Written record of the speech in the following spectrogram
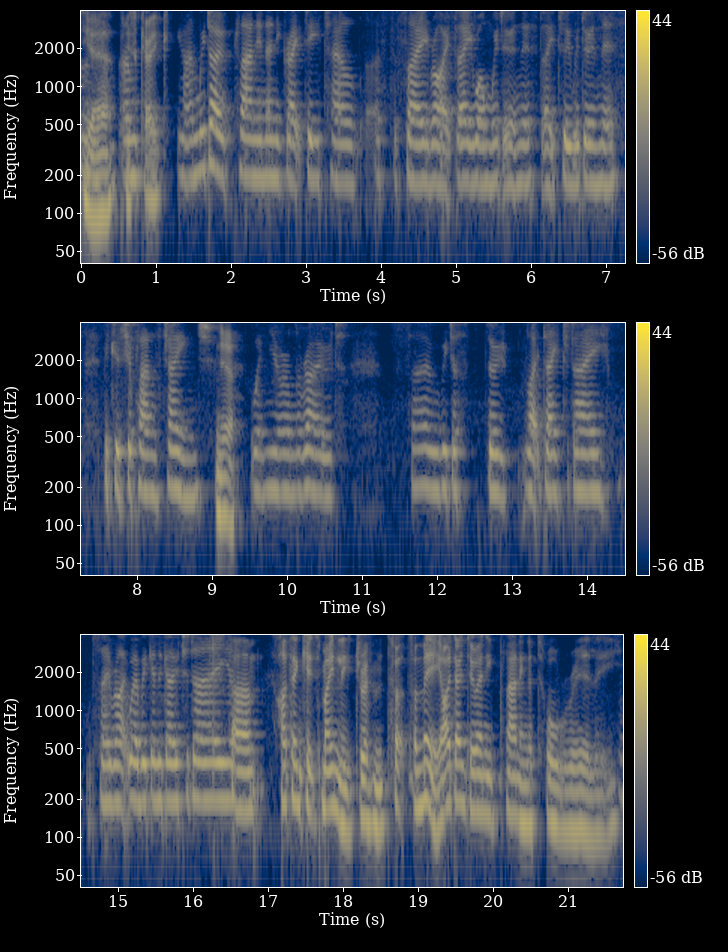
Yeah, piss um, cake. Yeah, and we don't plan in any great detail as to say, right, day one we're doing this, day two we're doing this, because your plans change Yeah. when you're on the road. So we just do like day to day, say, right, where we're going to go today. Um, I think it's mainly driven for, for me. I don't do any planning at all, really.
